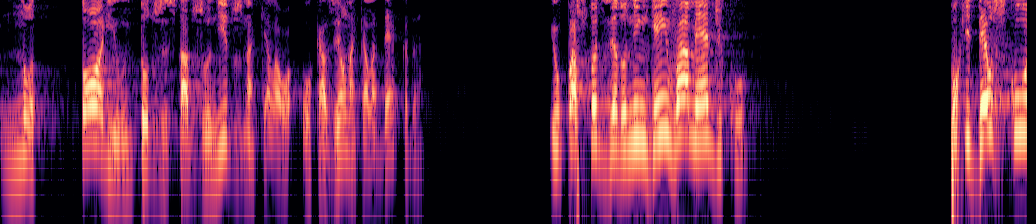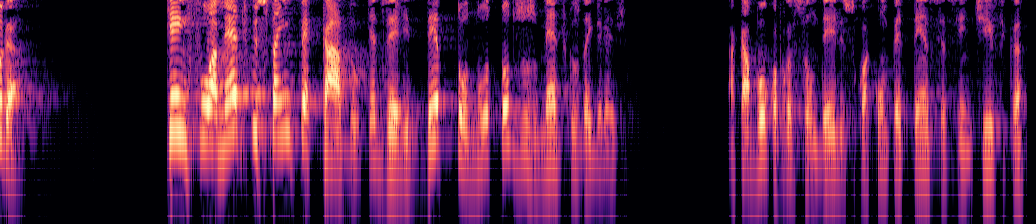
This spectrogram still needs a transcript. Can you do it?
notório em todos os Estados Unidos naquela ocasião, naquela década. E o pastor dizendo: ninguém vá a médico, porque Deus cura. Quem for a médico está em pecado. Quer dizer, ele detonou todos os médicos da igreja. Acabou com a profissão deles, com a competência científica,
